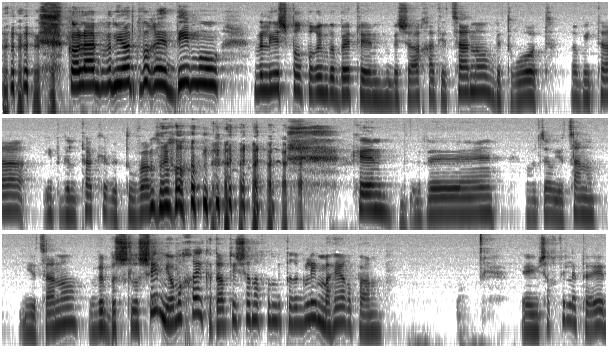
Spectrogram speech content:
כל העגבניות כבר העדימו, ולי יש פרפרים בבטן. בשעה אחת יצאנו בתרועות. המיטה התגלתה כרטובה מאוד. כן, ו... אבל זהו, יצאנו. יצאנו, ובשלושים, יום אחרי, כתבתי שאנחנו מתרגלים מהר פעם. המשכתי לתעד,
